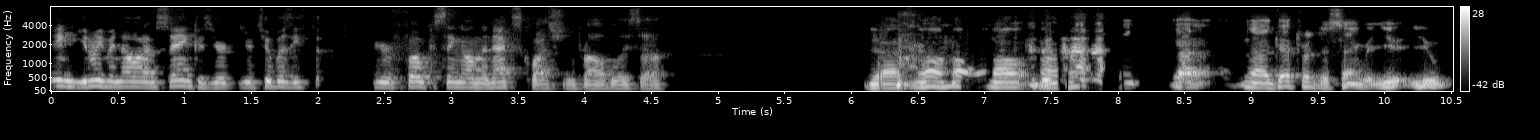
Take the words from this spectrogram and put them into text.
saying. You don't even know what I'm saying because you're you're too busy. Th- you're focusing on the next question probably. So yeah, no, no, no, no. yeah, no, I get what you're saying, but you you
